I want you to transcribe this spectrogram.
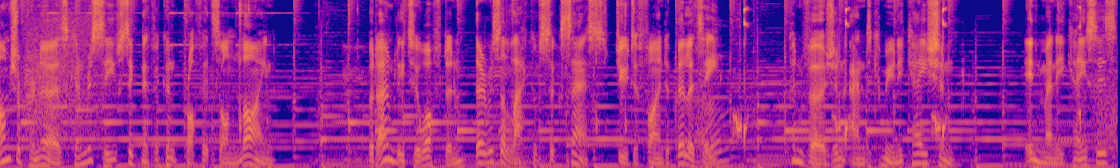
entrepreneurs can receive significant profits online. But only too often there is a lack of success due to findability, conversion and communication. In many cases,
